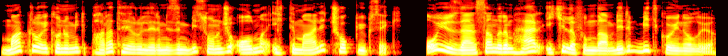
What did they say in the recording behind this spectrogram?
Makroekonomik para teorilerimizin bir sonucu olma ihtimali çok yüksek. O yüzden sanırım her iki lafımdan biri Bitcoin oluyor.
